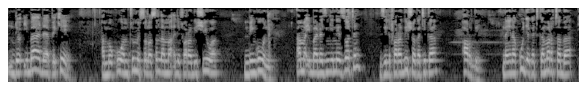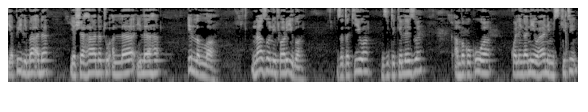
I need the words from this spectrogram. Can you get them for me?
ndio ibada ya pekee ambokuwa mtume sala salama alifaradishiwa mbinguni. Ama ibada zingine zote zilifaradishwa katika ardhi. Na inakuja katika martaba ya pili baada ya shahadatu alla ilaha illa Allah. Nazo ni faridha. Zatakiwa zitekelezwe ambako kuwa kwa linganiwa yani misikiti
